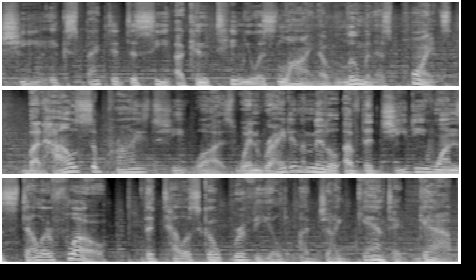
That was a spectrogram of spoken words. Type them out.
She expected to see a continuous line of luminous points, but how surprised she was when right in the middle of the GD1 stellar flow, the telescope revealed a gigantic gap.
